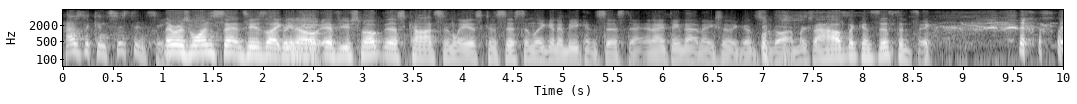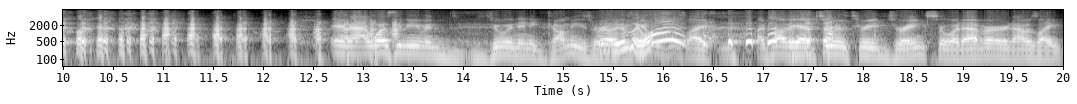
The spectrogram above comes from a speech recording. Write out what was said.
how's the consistency? There was one sentence he's like, Pretty you know, good. if you smoke this constantly, it's consistently going to be consistent, and I think that makes it a good cigar. I'm like, so how's the consistency? and I wasn't even doing any gummies or anything. Yeah, he was like, It "What?" like I probably had two or three drinks or whatever, and I was like,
